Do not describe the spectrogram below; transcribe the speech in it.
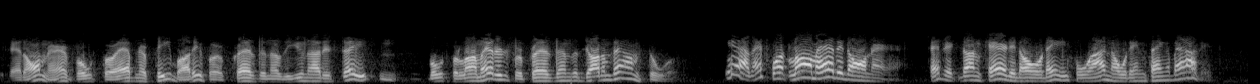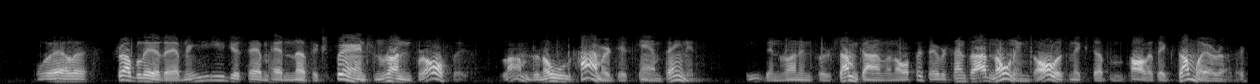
It had on there, vote for Abner Peabody for president of the United States, and vote for Lum Edwards for president of the Jot 'em Down store. Yeah, that's what Lum added on there. Cedric done carried it all day before I knowed anything about it. Well, uh, trouble is, Abner, you just haven't had enough experience in running for office. Lum's an old timer at this campaigning. He's been running for some kind of an office ever since I've known him. He's always mixed up in politics somewhere or other.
